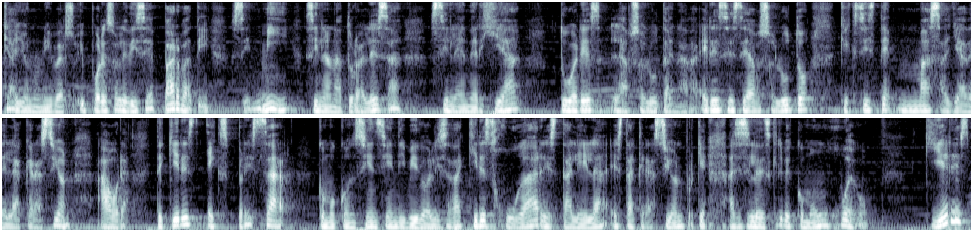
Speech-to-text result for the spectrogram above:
que haya un universo. Y por eso le dice Parvati, sin mí, sin la naturaleza, sin la energía, tú eres la absoluta nada. Eres ese absoluto que existe más allá de la creación. Ahora, te quieres expresar como conciencia individualizada, quieres jugar esta lila, esta creación, porque así se le describe como un juego. ¿Quieres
